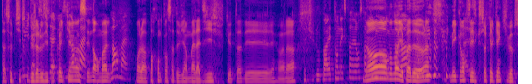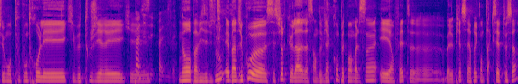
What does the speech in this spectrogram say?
tu as, ce petit Oui, truc de jalousie pour quelqu'un, c'est normal. Normal. Voilà, par contre quand ça devient maladif, que tu as des voilà. Tu nous parlais de ton expérience Non, non, non, il y a pas de voilà. Mais quand Allez. tu es sur quelqu'un qui veut absolument tout contrôler, qui veut tout gérer, qui Pas visé, pas visé. non, pas visé du tout. Et ben du coup, euh, c'est sûr que là, là, ça en devient complètement malsain. Et en fait, euh, bah, le pire, c'est après quand tu acceptes ça.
